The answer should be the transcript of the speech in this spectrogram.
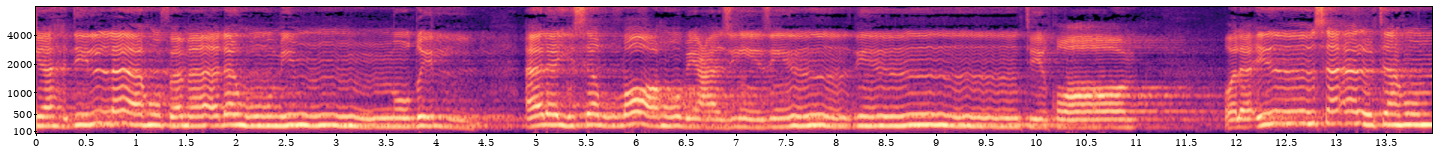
يهد الله فما له من مضل. أليس الله بعزيز ذي انتقام؟ ولئن سألتهم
